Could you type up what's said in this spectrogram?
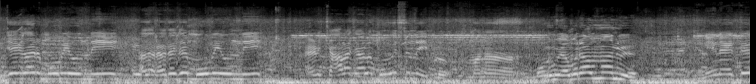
విజయ్ గారి మూవీ ఉంది రవితేజ మూవీ ఉంది అండ్ చాలా చాలా మూవీస్ ఉన్నాయి ఇప్పుడు మన మూవీ ఎవరు నేనైతే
